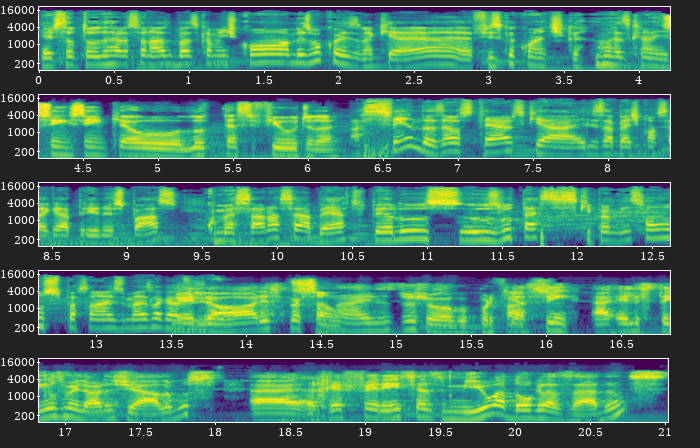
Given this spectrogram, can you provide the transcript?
eles estão todos relacionados basicamente com a mesma coisa, né? Que é física quântica, basicamente. Sim, sim, que é o Lutece Field lá. As fendas, né, os tears que a Elizabeth consegue abrir no espaço, começaram a ser abertos pelos os Luteces, que pra mim são os personagens mais legais do jogo. Melhores personagens do jogo. Porque, Fácil. assim, eles têm os melhores diálogos. Ah, referências mil a Douglas Adams.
